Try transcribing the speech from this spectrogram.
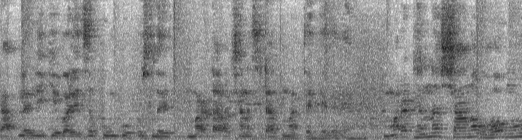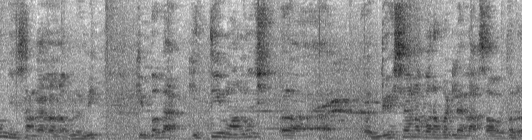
आपल्या लेकीबाळीचं कुंकू पुसलंय मराठा आरक्षणासाठी आत्महत्या केलेल्या आहे. मराठ्यांना शहाणा व्हावं म्हणून हे सांगायला लागलो मी की बघा किती माणूस द्वेषानं बरबडलेला असावं. तर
